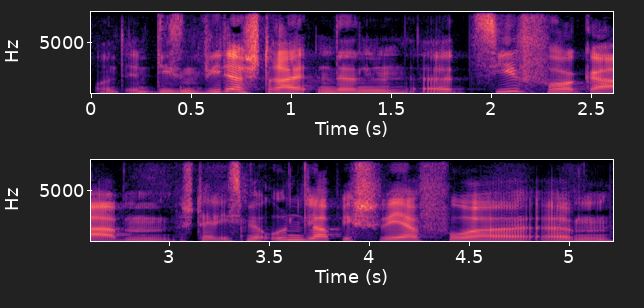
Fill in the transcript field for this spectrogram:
Und in diesen widerstreitenden äh, Zielvorgaben stelle ich es mir unglaublich schwer vor, ähm,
